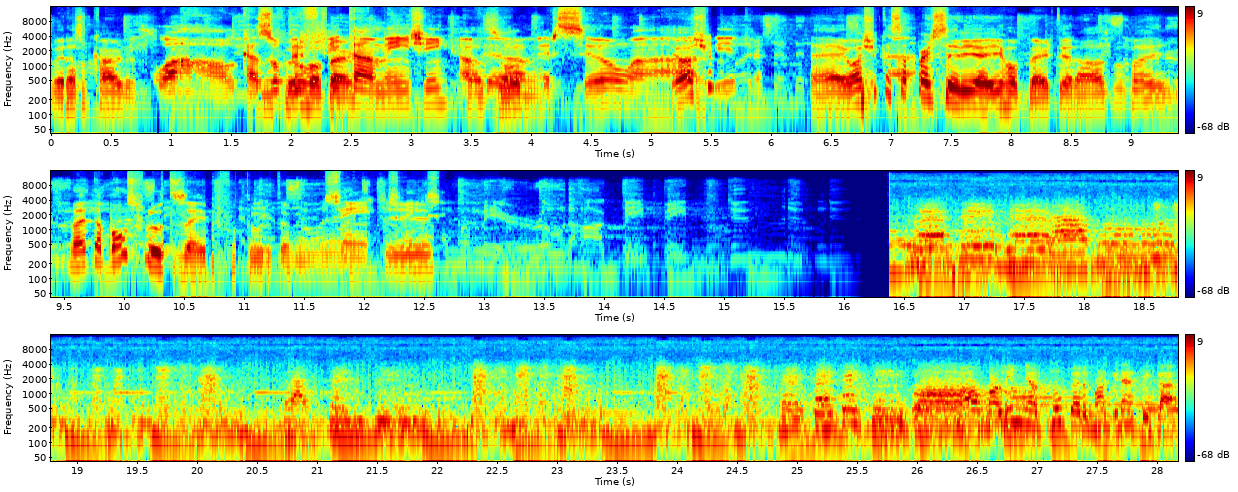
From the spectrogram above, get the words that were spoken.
o Erasmo Carlos. Uau, casou Não perfeitamente, hein? A, Casou, a né? versão, a, Eu a acho- letra. É, eu acho que essa parceria aí, Roberto e Erasmo, vai, vai dar bons frutos aí pro futuro também, né? Sim, Que- sim, sim. Nova linha super magnética,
